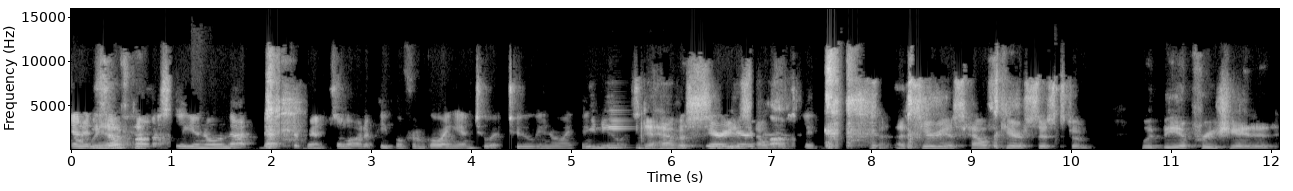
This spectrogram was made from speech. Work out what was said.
and it's We so have to- costly, you know, and that that prevents a lot of people from going into it too. You know, I think We you know, need to have a very, serious very health, costly. a serious healthcare system would be appreciated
